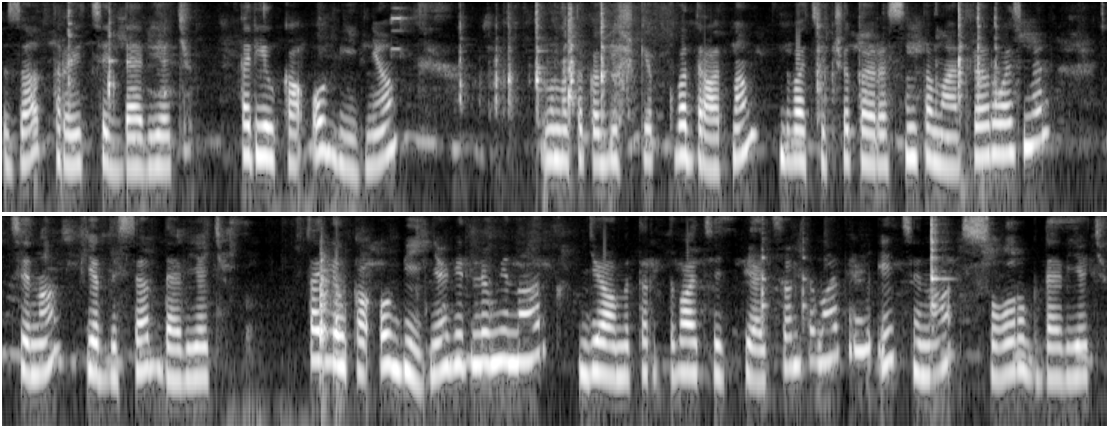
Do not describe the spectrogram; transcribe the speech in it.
за 39. Тарілка обідня. Вона така більш квадратна, 24 см розмір, ціна 59. Тарілка обідня від люмінарк, діаметр 25 см і ціна 49.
